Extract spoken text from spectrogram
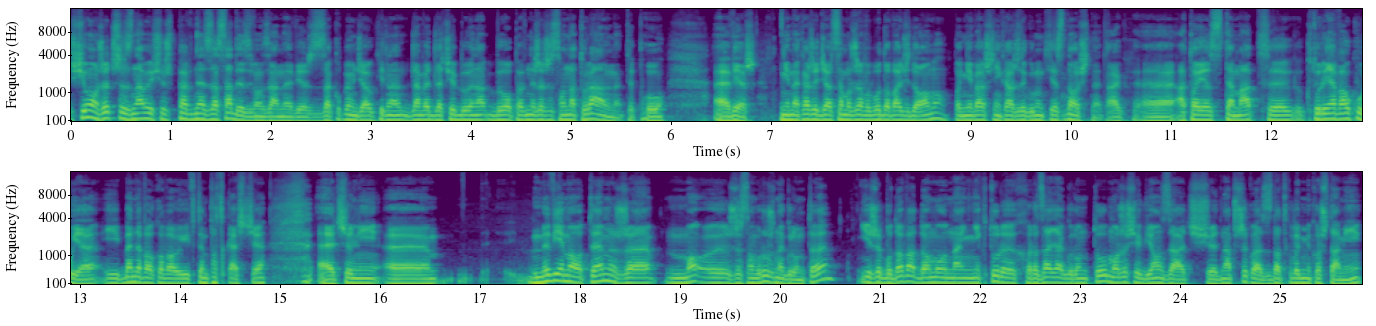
siłą rzeczy znałeś już pewne zasady związane, wiesz, z zakupem działki, nawet dla ciebie było, pewne rzeczy są naturalne, typu, e, wiesz, nie na każdej działce można wybudować dom, ponieważ nie każdy grunt jest nośny, tak? A to jest temat, który ja wałkuję i będę wałkował i w tym podcaście, czyli my wiemy o tym, że, że są różne grunty, i że budowa domu na niektórych rodzajach gruntu może się wiązać na przykład z dodatkowymi kosztami,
